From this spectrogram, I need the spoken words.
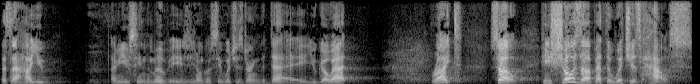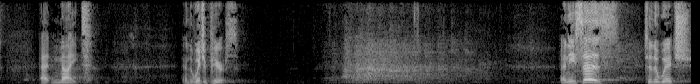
That's not how you, I mean, you've seen the movies. You don't go see witches during the day. You go at? Right. So, he shows up at the witch's house at night, and the witch appears. and he says to the witch,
